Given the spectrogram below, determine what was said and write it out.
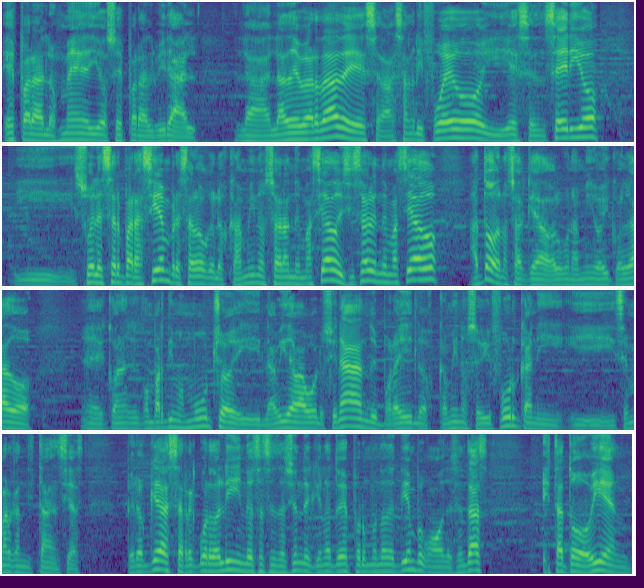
es para los medios, es para el viral. La, la de verdad es a sangre y fuego y es en serio y suele ser para siempre, es algo que los caminos se abran demasiado y si se abren demasiado, a todos nos ha quedado algún amigo ahí colgado eh, con el que compartimos mucho y la vida va evolucionando y por ahí los caminos se bifurcan y, se marcan distancias. Pero queda ese recuerdo lindo, esa sensación de que no te ves por un montón de tiempo y cuando te sentás está todo bien,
